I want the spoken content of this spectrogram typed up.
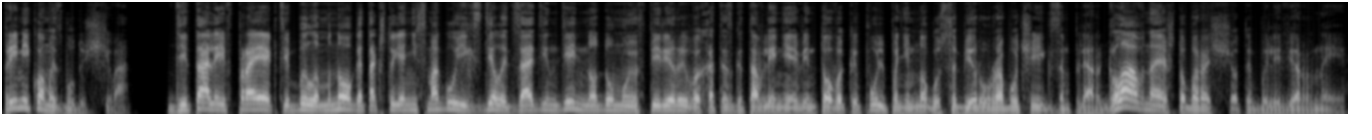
Прямиком из будущего. Деталей в проекте было много, так что я не смогу их сделать за один день, но, думаю, в перерывах от изготовления винтовок и пуль понемногу соберу рабочий экземпляр. Главное, чтобы расчеты были верны.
